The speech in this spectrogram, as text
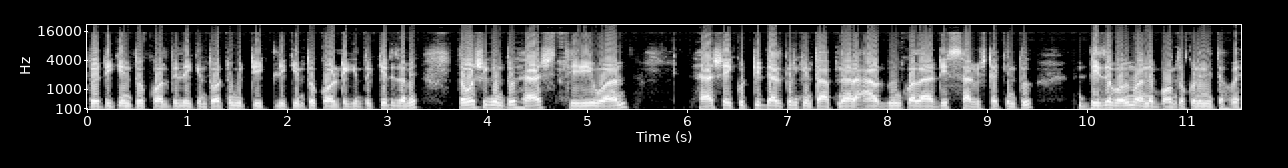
তো এটি কিন্তু কল দিলে কিন্তু অটোমেটিকলি কিন্তু কলটি কিন্তু কেটে যাবে। তো অবশ্যই কিন্তু হ্যাশ থ্রি ওয়ান হ্যাশ এই কোডটি ডায়াল করে কিন্তু আপনার আউটগোয়িং কলার আইডি সার্ভিসটা কিন্তু ডিজেবল মানে বন্ধ করে নিতে হবে।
